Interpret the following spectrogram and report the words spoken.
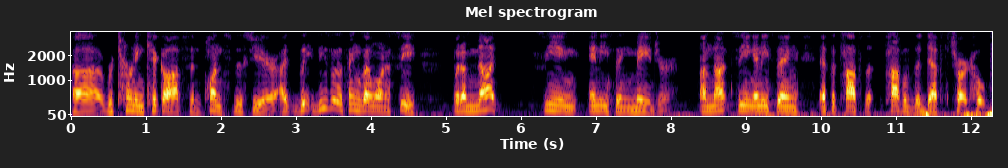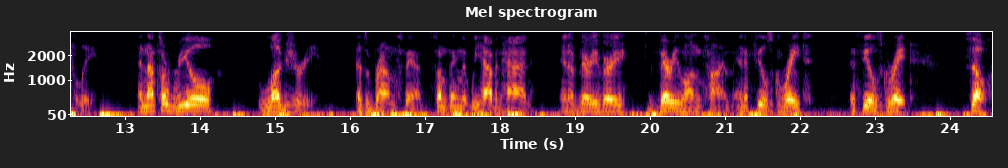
uh, returning kickoffs and punts this year? I, th- these are the things I want to see, but I'm not seeing anything major. I'm not seeing anything at the top the top of the depth chart. Hopefully, and that's a real luxury as a Browns fan, something that we haven't had in a very, very, very long time. And it feels great. It feels great. So,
